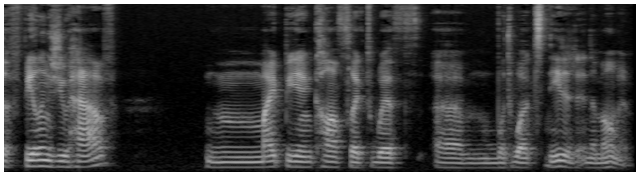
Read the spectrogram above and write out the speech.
the feelings you have might be in conflict with um, with what's needed in the moment.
